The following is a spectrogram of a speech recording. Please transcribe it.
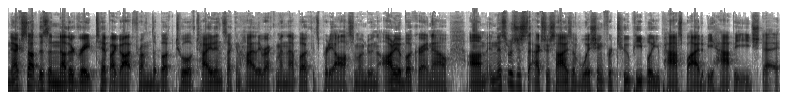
Next up is another great tip I got from the book Tool of Titans. I can highly recommend that book. It's pretty awesome. I'm doing the audiobook right now. Um, and this was just the exercise of wishing for two people you pass by to be happy each day.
